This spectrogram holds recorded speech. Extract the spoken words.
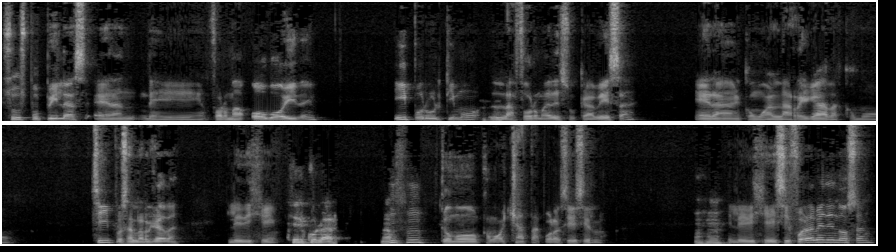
sus pupilas eran de forma ovoide y por último, la forma de su cabeza era como alargada, como sí, pues alargada. Le dije, Circular, como como chata, por así decirlo. Y le dije, si fuera venenosa,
